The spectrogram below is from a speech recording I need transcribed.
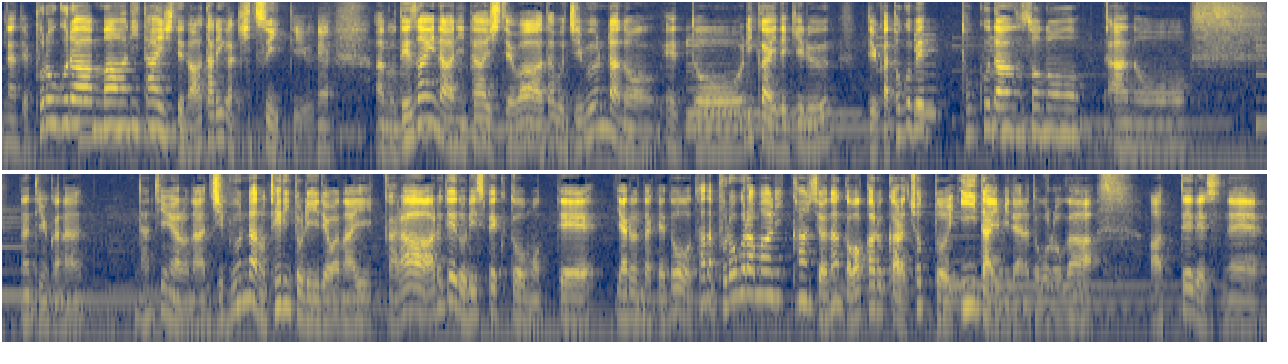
なんてプログラマーに対しての当たりがきついっていうね。あのデザイナーに対しては多分自分らの、えっと、理解できるっていうか特別特段そのあのなんていうかななんていうんやろうな自分らのテリトリーではないからある程度リスペクトを持ってやるんだけどただプログラマーに関してはなんか分かるからちょっと言いたいみたいなところがあってですね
